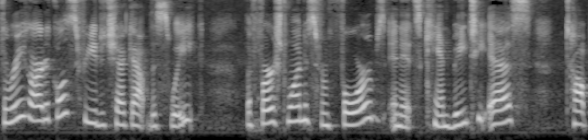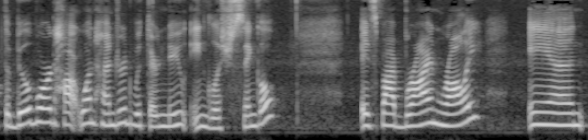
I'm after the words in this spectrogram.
three articles for you to check out this week. The first one is from Forbes and it's Can BTS top the Billboard Hot 100 with their new English single? It's by Bryan Rolli, and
